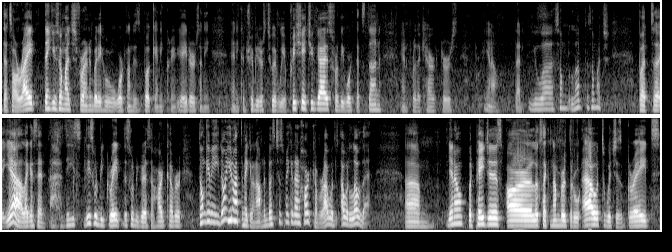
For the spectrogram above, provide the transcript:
that's all right. Thank you so much for anybody who worked on this book, any creators, any any contributors to it. We appreciate you guys for the work that's done and for the characters, you know, that you uh, so loved so much. But uh, yeah, like I said, uh, these these would be great. This would be great as a hardcover. Don't give me don't you don't have to make it an omnibus. Just make it a hardcover. I would I would love that. Um, you know, but pages are looks like numbered throughout, which is great.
